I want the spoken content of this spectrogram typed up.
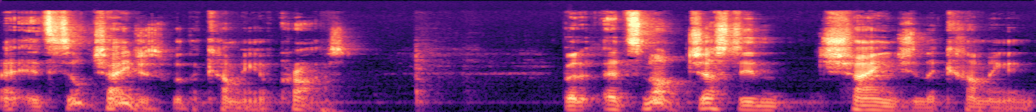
it still changes with the coming of Christ. But it's not just in change in the coming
